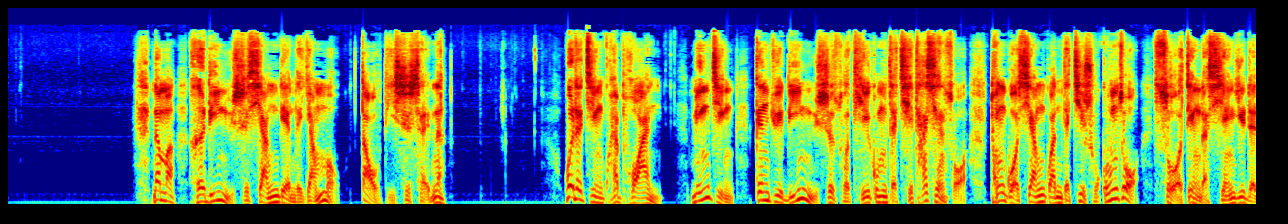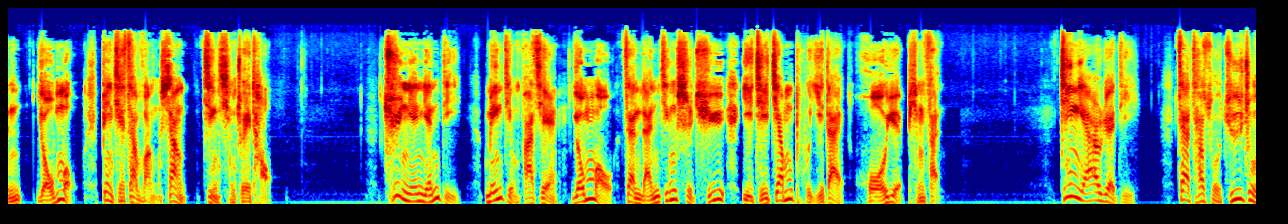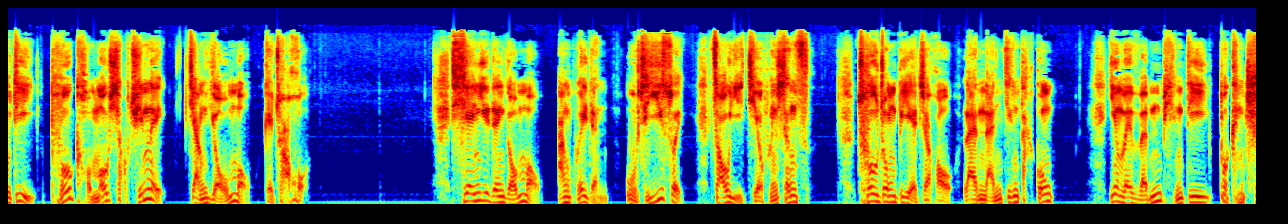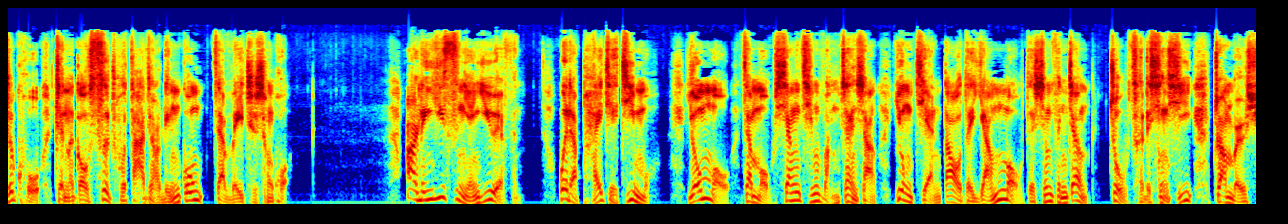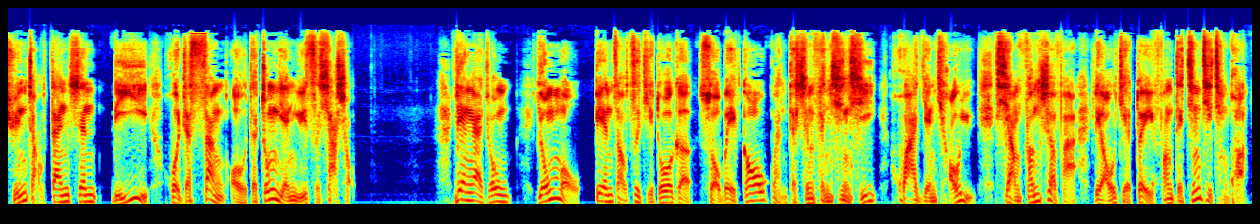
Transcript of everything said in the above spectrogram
那么，和李女士相恋的杨某到底是谁呢？为了尽快破案。民警根据李女士所提供的其他线索，通过相关的技术工作锁定了嫌疑人尤某，并且在网上进行追逃。去年年底，民警发现尤某在南京市区以及江浦一带活跃频繁。今年二月底，在他所居住地浦口某小区内，将尤某给抓获。嫌疑人尤某，安徽人，五十一岁，早已结婚生子。初中毕业之后，来南京打工。因为文凭低，不肯吃苦，只能够四处打点零工，在维持生活。二零一四年一月份，为了排解寂寞，尤某在某相亲网站上用捡到的杨某的身份证注册的信息，专门寻找单身、离异或者丧偶的中年女子下手。恋爱中，勇某编造自己多个所谓高管的身份信息，花言巧语，想方设法了解对方的经济情况。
